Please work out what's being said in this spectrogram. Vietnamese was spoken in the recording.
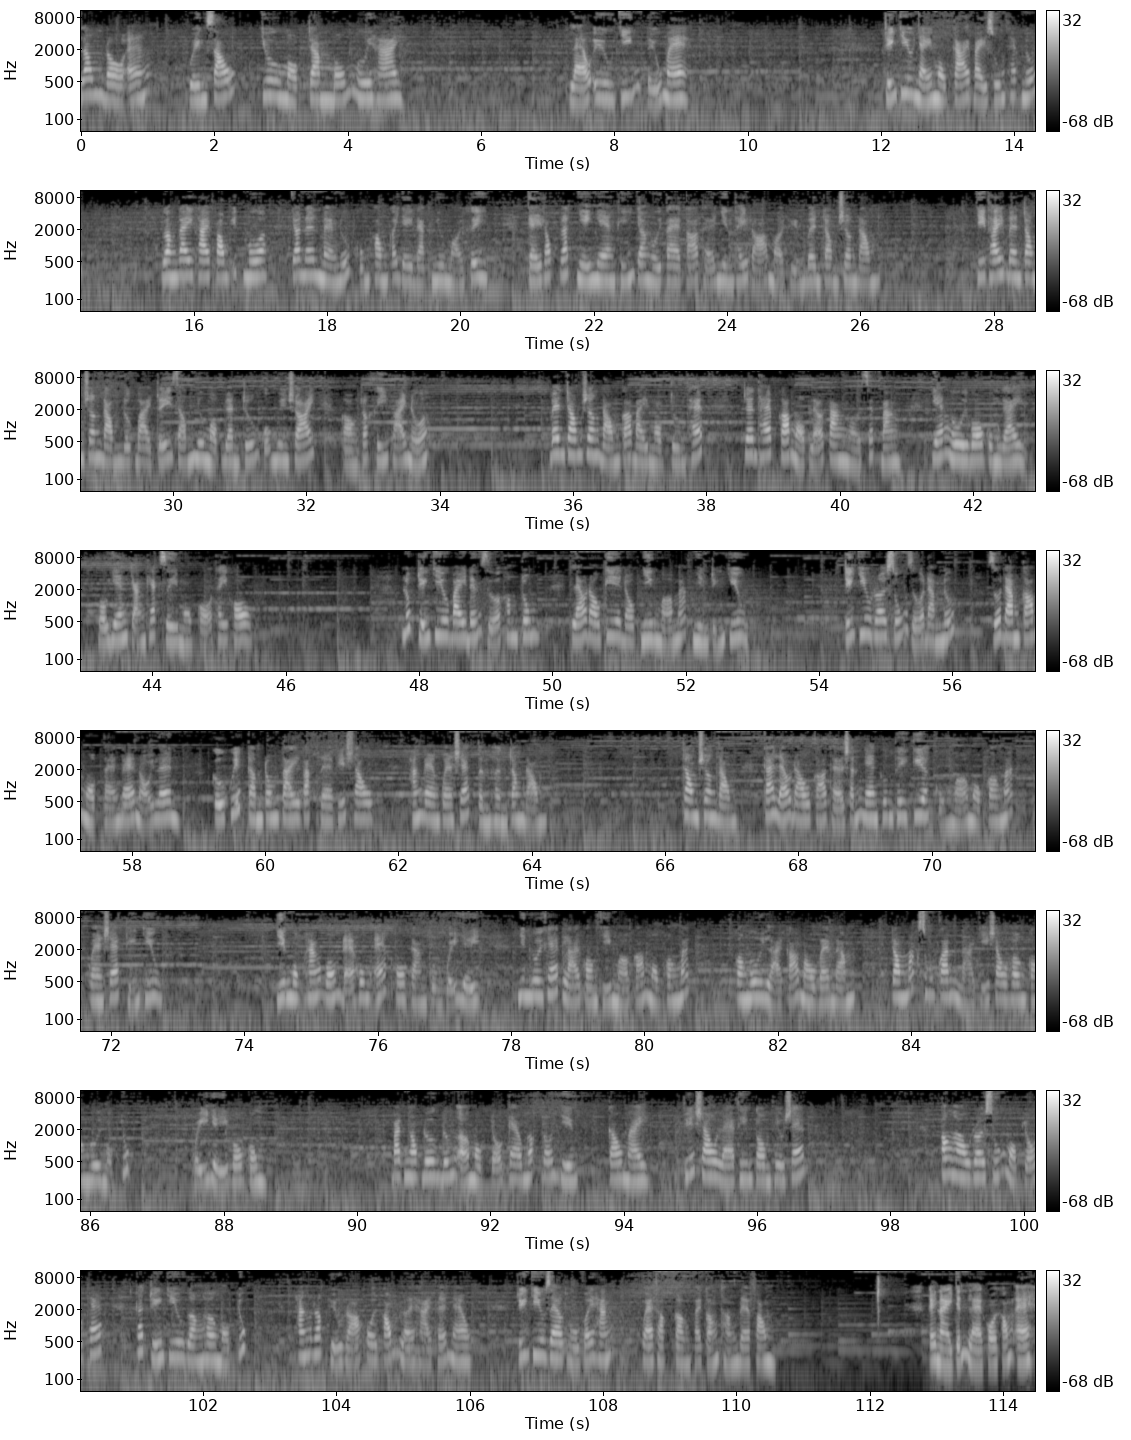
Long Đồ Án, Quyển 6 Chương 142 Lão yêu chiến tiểu ma. Triển chiêu nhảy một cái bay xuống thác nước. Gần đây khai phong ít mưa, Cho nên màn nước cũng không có dày đặc như mọi khi. Chạy róc rách nhẹ nhàng khiến cho người ta có thể nhìn thấy rõ mọi chuyện bên trong sơn động chỉ thấy bên trong sân đồng được bài trí giống như một doanh trướng của nguyên soái, còn rất khí phái nữa. Bên trong sân động có bày một trường thép, trên thép có một lão tăng ngồi xếp bằng, dáng người vô cùng gầy, bộ dáng chẳng khác gì một cổ thây khô. Lúc triển chiêu bay đến giữa không trung, lão đầu kia đột nhiên mở mắt nhìn triển chiêu. Triển chiêu rơi xuống giữa đầm nước, Giữa đâm có một tảng đá nổi lên. Cự khuyết cầm trong tay vắt ra phía sau. Hắn đang quan sát tình hình trong động. Trong sơn động, Cái lão đầu có thể sánh ngang cương thi kia Cũng mở một con mắt, Quan sát triển chiêu. Diện mục hắn vốn đã hung ác khô cằn cùng quỷ dị. Nhìn người khác lại còn chỉ mở có một con mắt, Còn ngươi lại có màu vàng đậm trong mắt xung quanh lại chỉ sâu hơn con ngươi một chút. Quỷ dị vô cùng. Bạch Ngọc Đương đứng ở một chỗ cao ngất đối diện Câu mày. Phía sau là thiên tôn thiêu sát Ân hầu rơi xuống một chỗ khác, Cách triển chiêu gần hơn một chút. Hắn rất hiểu rõ khôi khống lợi hại thế nào. Triển chiêu giao thủ với hắn, Quả thật cần phải cẩn thận đề phòng cái này chính là khôi khống e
